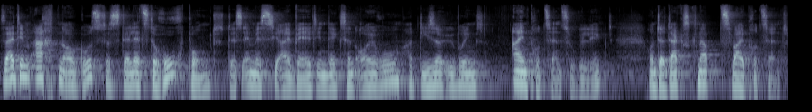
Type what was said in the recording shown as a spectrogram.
Seit dem 8. August, das ist der letzte Hochpunkt des MSCI Weltindex in Euro, hat dieser übrigens 1% zugelegt und der DAX knapp 2%.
